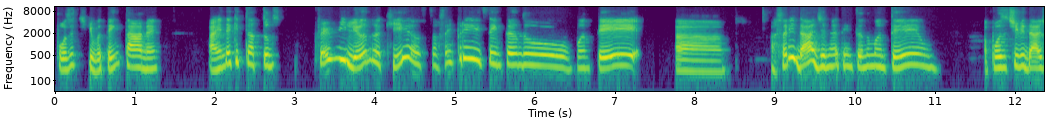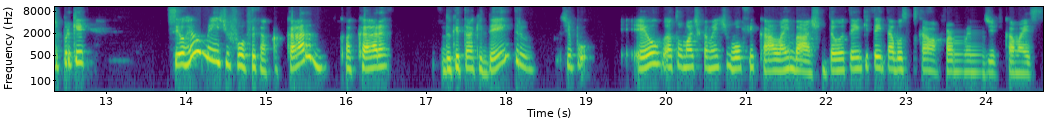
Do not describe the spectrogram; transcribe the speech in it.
positiva, tentar, né? Ainda que tá tudo fervilhando aqui, eu estou sempre tentando manter a, a sanidade, né? Tentando manter a positividade, porque se eu realmente for ficar com a cara, com a cara do que está aqui dentro, tipo, eu automaticamente vou ficar lá embaixo. Então eu tenho que tentar buscar uma forma de ficar mais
